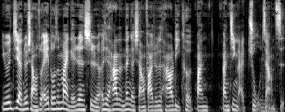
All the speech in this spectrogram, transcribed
因为既然就想说，诶，都是卖给认识人，而且他的那个想法就是他要立刻搬。搬进来住这样子，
